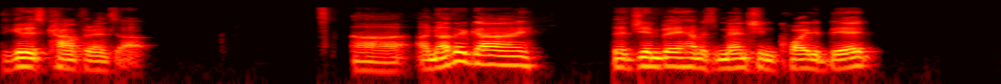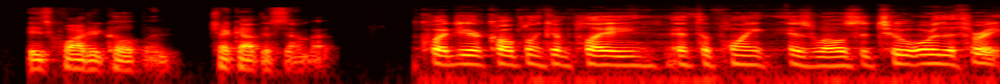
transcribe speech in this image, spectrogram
to get his confidence up. Uh, another guy that Jim Boeheim has mentioned quite a bit is Quadir Copeland. Check out this soundbite. Quadir Copeland can play at the point as well as the two or the three.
